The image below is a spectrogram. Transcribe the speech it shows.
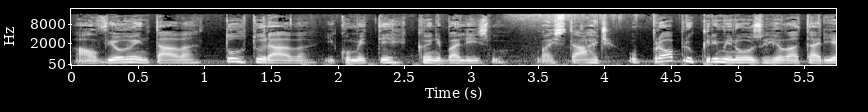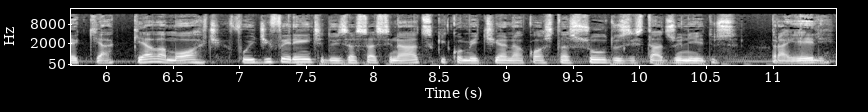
ao violentá-la, torturá-la e cometer canibalismo. Mais tarde, o próprio criminoso relataria que aquela morte foi diferente dos assassinatos que cometia na costa sul dos Estados Unidos. Para ele,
